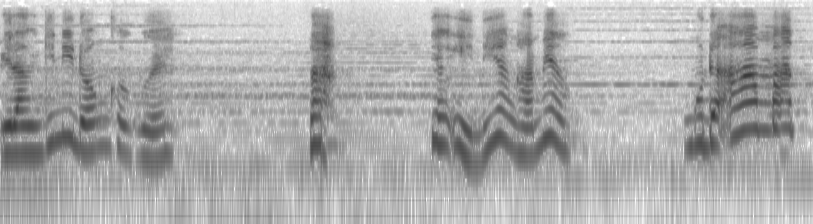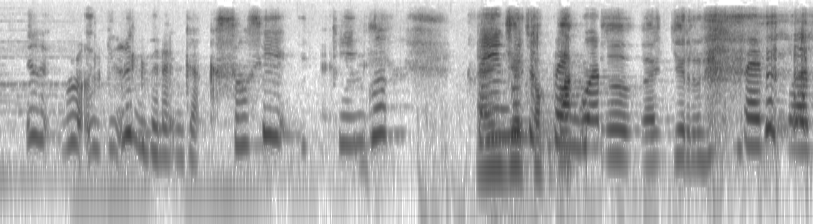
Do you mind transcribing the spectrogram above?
bilang gini dong ke gue. Lah, yang ini yang hamil muda amat. Lu, lu gimana nggak kesel sih? Kayak gue kayaknya Anjir gue pengen buat tuh, anjir. pengen buat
